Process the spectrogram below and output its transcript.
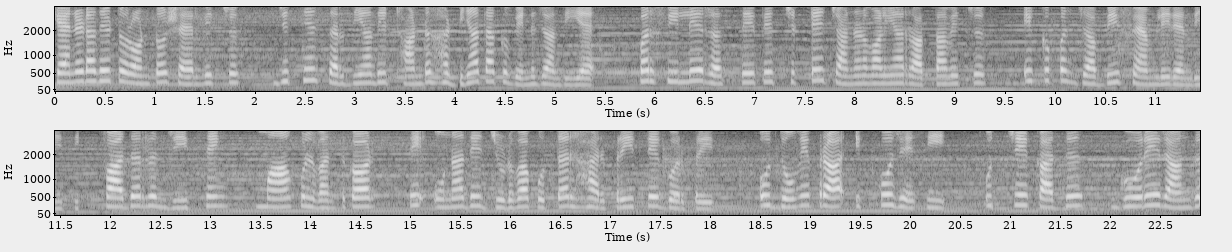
Canada ਦੇ Toronto ਸ਼ਹਿਰ ਵਿੱਚ, ਜਿੱਥੇ ਸਰਦੀਆਂ ਦੀ ਠੰਡ ਹੱਡੀਆਂ ਤੱਕ ਵਿੰਨ ਜਾਂਦੀ ਹੈ ਬਰਫੀਲੇ ਰਸਤੇ ਤੇ ਚਿੱਟੇ ਚਾਨਣ ਵਾਲੀਆਂ ਰਾਤਾਂ ਵਿੱਚ ਇੱਕ ਪੰਜਾਬੀ ਫੈਮਿਲੀ ਰਹਿੰਦੀ ਸੀ। ਫਾਦਰ ਰਣਜੀਤ ਸਿੰਘ, ਮਾਂ ਕੁਲਵੰਤ ਕੌਰ ਤੇ ਉਹਨਾਂ ਦੇ ਜੁੜਵਾ ਪੁੱਤਰ ਹਰਪ੍ਰੀਤ ਤੇ ਗੁਰਪ੍ਰੀਤ। ਉਹ ਦੋਵੇਂ ਭਰਾ ਇੱਕੋ ਜਿਹੇ ਸੀ। ਉੱਚੇ ਕੱਦ, ਗੋਰੇ ਰੰਗ,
